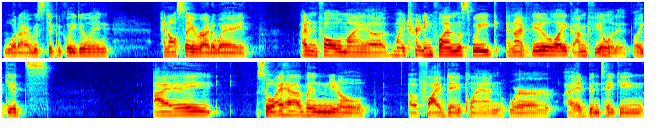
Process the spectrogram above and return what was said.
what I was typically doing. And I'll say right away, I didn't follow my uh, my training plan this week, and I feel like I'm feeling it. Like it's, I, so I have in you know a five day plan where I had been taking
